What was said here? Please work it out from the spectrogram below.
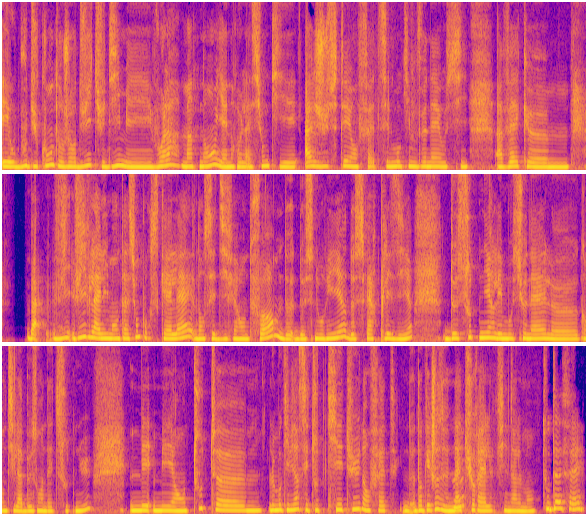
Et au bout du compte, aujourd'hui, tu dis, mais voilà, maintenant, il y a une relation qui est ajustée en fait. C'est le mot qui me venait aussi avec bah, vivre l'alimentation pour ce qu'elle est dans ses différentes formes, de, se nourrir, de se faire plaisir, de soutenir l'émotionnel euh, quand il a besoin d'être soutenu, mais, mais en toute... Euh, le mot qui vient, c'est toute quiétude en fait, dans quelque chose de naturel finalement. Tout à fait.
